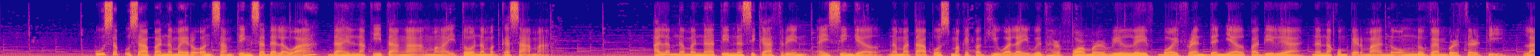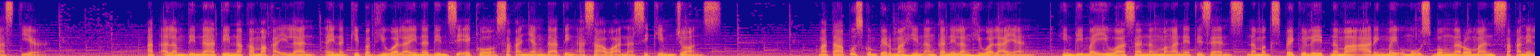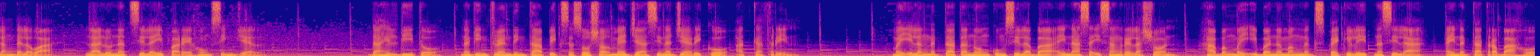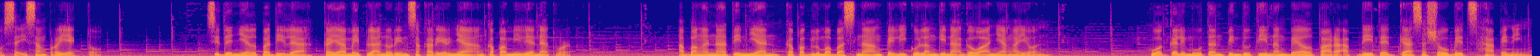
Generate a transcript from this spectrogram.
Usap-usapan na mayroon something sa dalawa dahil nakita nga ang mga ito na magkasama. Alam naman natin na si Catherine ay single na matapos makipaghiwalay with her former real-life boyfriend Daniel Padilla na nakumpirma noong November 30 last year. At alam din natin na kamakailan ay nagkipaghiwalay na din si Eko sa kanyang dating asawa na si Kim Jones. Matapos kumpirmahin ang kanilang hiwalayan, hindi maiiwasan ng mga netizens na mag-speculate na maaaring may umuusbong na romance sa kanilang dalawa, lalo na't sila'y parehong single. Dahil dito, naging trending topic sa social media sina Jericho at Catherine. May ilang nagtatanong kung sila ba ay nasa isang relasyon, habang may iba namang nag-speculate na sila ay nagtatrabaho sa isang proyekto. Si Daniel Padilla, kaya may plano rin sa karir niya ang Kapamilya Network. Abangan natin yan kapag lumabas na ang pelikulang ginagawa niya ngayon. Huwag kalimutan pindutin ang bell para updated ka sa showbiz happening.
